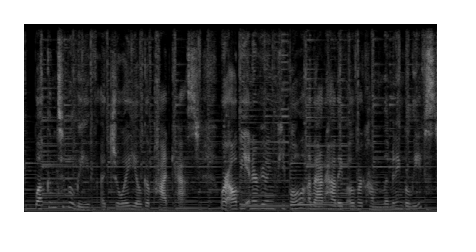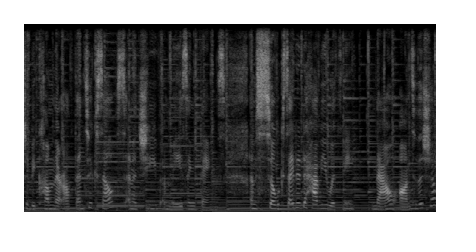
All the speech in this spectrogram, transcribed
Welcome to Believe, a Joy Yoga podcast, where I'll be interviewing people about how they've overcome limiting beliefs to become their authentic selves and achieve amazing things. I'm so excited to have you with me. Now, on to the show.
